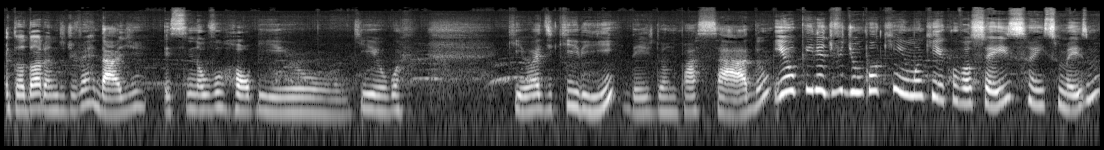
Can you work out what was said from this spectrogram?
Eu tô adorando de verdade esse novo hobby eu, que eu que eu adquiri desde o ano passado. E eu queria dividir um pouquinho aqui com vocês, é isso mesmo,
